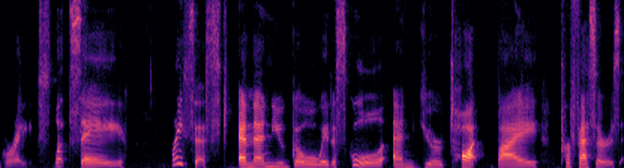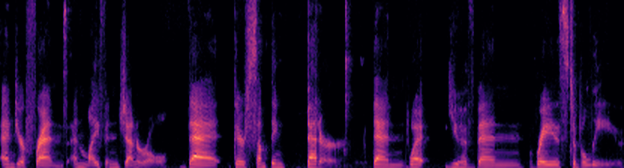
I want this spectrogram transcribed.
great. Let's say racist, and then you go away to school and you're taught by professors and your friends and life in general that there's something better than what you have been raised to believe.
